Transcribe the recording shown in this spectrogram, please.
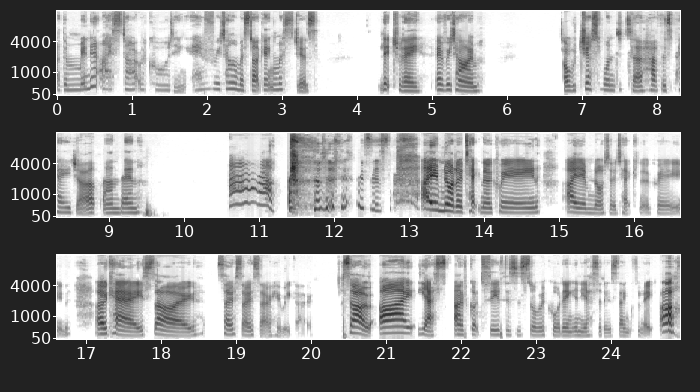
at the minute I start recording, every time I start getting messages, literally every time. I just wanted to have this page up, and then ah, is. I am not a techno queen. I am not a techno queen. Okay, so so so so here we go. So I yes, I've got to see if this is still recording, and yes, it is. Thankfully. Oh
